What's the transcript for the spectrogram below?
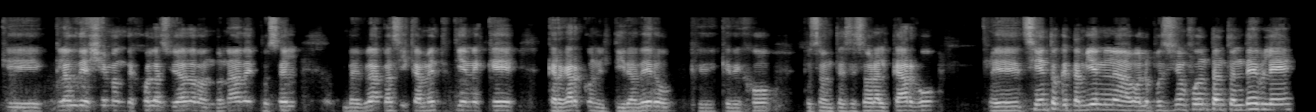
que Claudia Sheinbaum dejó la ciudad abandonada y pues él básicamente tiene que cargar con el tiradero que, que dejó pues su antecesor al cargo. Eh, siento que también la, la, oposición fue un tanto endeble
